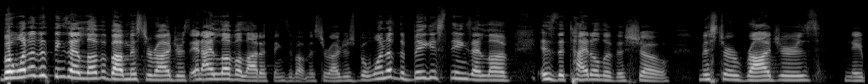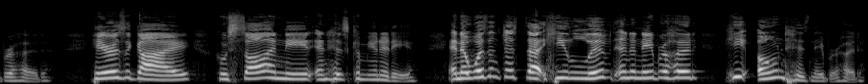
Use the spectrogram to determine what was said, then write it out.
But one of the things I love about Mr. Rogers, and I love a lot of things about Mr. Rogers, but one of the biggest things I love is the title of his show, Mr. Rogers' Neighborhood. Here is a guy who saw a need in his community. And it wasn't just that he lived in a neighborhood, he owned his neighborhood.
